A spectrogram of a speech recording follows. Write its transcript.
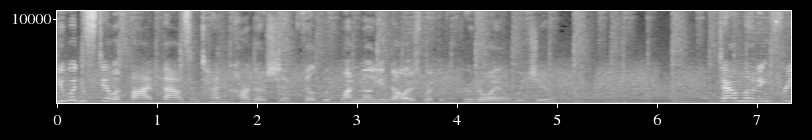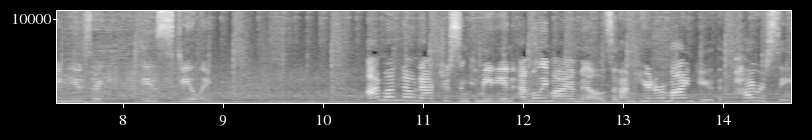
You wouldn't steal a 5,000 ton cargo ship filled with $1 million worth of crude oil, would you? Downloading free music is stealing. I'm unknown actress and comedian Emily Maya Mills, and I'm here to remind you that piracy,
